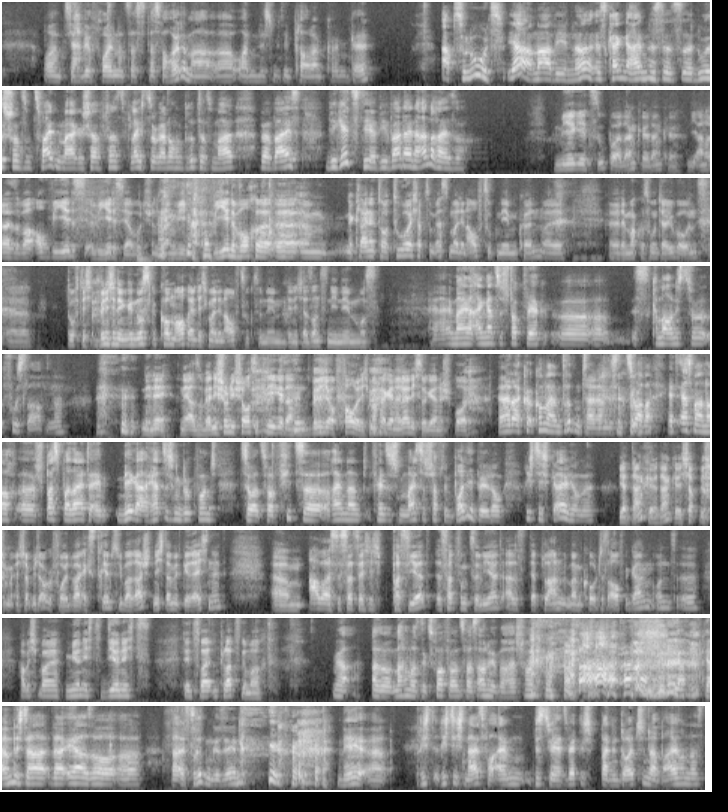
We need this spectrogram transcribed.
Und ja, wir freuen uns, dass, dass wir heute mal äh, ordentlich mit ihm plaudern können, gell? Absolut. Ja, Marvin, ne? Ist kein Geheimnis, dass äh, du es schon zum zweiten Mal geschafft hast, vielleicht sogar noch ein drittes Mal. Wer weiß. Wie geht's dir? Wie war deine Anreise? Mir geht's super, danke, danke. Die Anreise war auch wie jedes, wie jedes Jahr, wollte ich schon sagen, wie, wie jede Woche äh, ähm, eine kleine Tortur. Ich habe zum ersten Mal den Aufzug nehmen können, weil äh, der Markus wohnt ja über uns. Äh, durfte ich, bin ich in den Genuss gekommen, auch endlich mal den Aufzug zu nehmen, den ich ja sonst nie nehmen muss. Ja, immerhin ein ganzes Stockwerk äh, ist, kann man auch nicht zu Fuß laufen, ne? nee, nee, nee, also wenn ich schon die Chance kriege, dann bin ich auch faul. Ich mache ja generell nicht so gerne Sport. Ja, da kommen wir im dritten Teil ein bisschen zu, aber jetzt erstmal noch äh, Spaß beiseite. Ey, mega herzlichen Glückwunsch zur, zur Vize-Rheinland-Pfälzischen Meisterschaft in Bodybuilding. Richtig geil, Junge. Ja, danke, danke. Ich habe mich, ich hab mich auch gefreut, war extremst überrascht, nicht damit gerechnet. Ähm, aber es ist tatsächlich passiert, es hat funktioniert, alles der Plan mit meinem Coach ist aufgegangen und äh, habe ich bei mir nichts, dir nichts den zweiten Platz gemacht. Ja, also machen wir uns nichts vor, für uns war es auch eine Überraschung. ja, wir haben dich da, da eher so äh, als Dritten gesehen. nee, äh, richtig, richtig nice. Vor allem bist du ja jetzt wirklich bei den Deutschen dabei und das,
